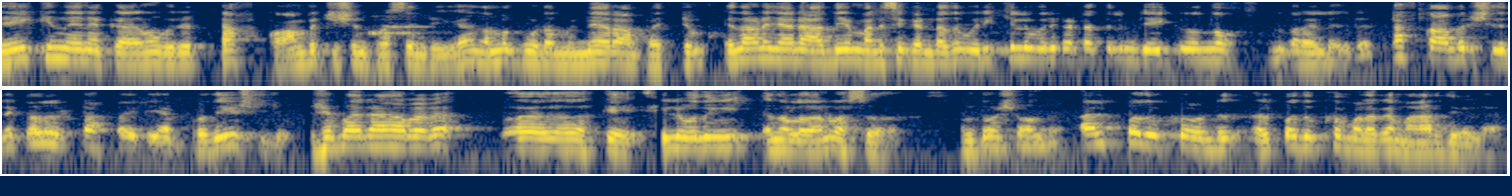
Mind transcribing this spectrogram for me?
ജയിക്കുന്നതിനേക്കാളും ഒരു ടഫ് കോമ്പറ്റീഷൻ പ്രസന്റ് ചെയ്യുക. നമുക്ക് ഇവിടെ മുന്നേറാൻ പറ്റും എന്നാണ് ഞാൻ ആദ്യം മനസ്സിൽ കണ്ടത്. ഒരിക്കലും ഒരു ഘട്ടത്തിലും ജയിക്കുമെന്നോ എന്ന് പറയില്ല. ഇത് ടഫ് കോമ്പറ്റീഷൻ ഇതിനേക്കാൾ ഒരു ടഫായിട്ട് ഞാൻ പ്രതീക്ഷിച്ചു. പക്ഷെ പതിനാറര ഒക്കെ ഇതിൽ ഒതുങ്ങി എന്നുള്ളതാണ് വസ്തുത. സന്തോഷമുണ്ട്. അല്പ ദുഃഖമുണ്ട് അല്പ ദുഃഖം വളരെ മാർജിനലാണ്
